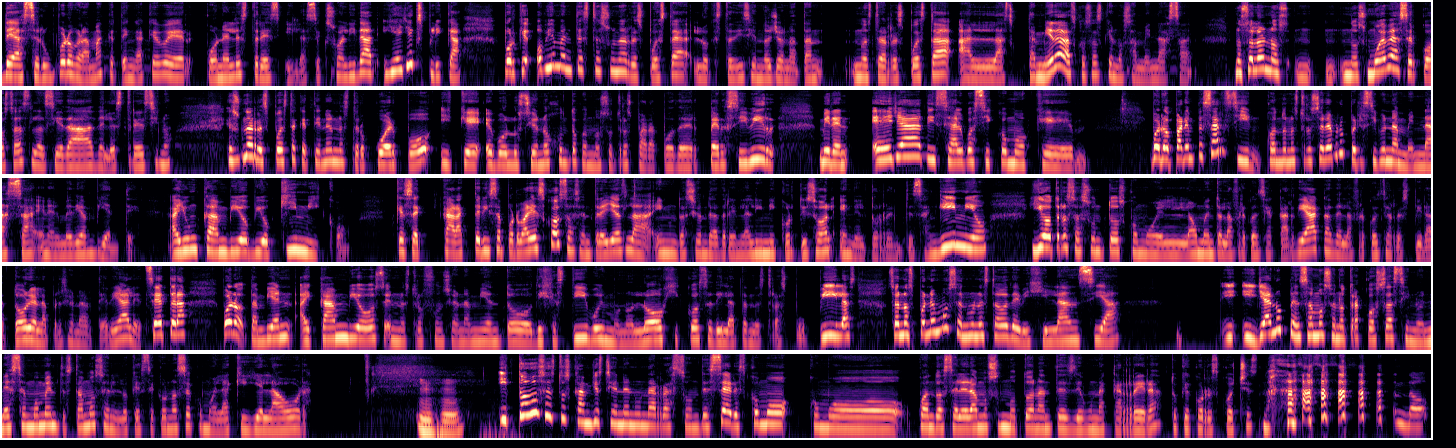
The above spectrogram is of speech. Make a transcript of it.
de hacer un programa que tenga que ver con el estrés y la sexualidad. Y ella explica, porque obviamente esta es una respuesta, lo que está diciendo Jonathan, nuestra respuesta a las, también a las cosas que nos amenazan. No solo nos, nos mueve a hacer cosas, la ansiedad, el estrés, sino es una respuesta que tiene nuestro cuerpo y que evolucionó junto con nosotros para poder percibir. Miren, ella dice algo así como que bueno, para empezar, sí, cuando nuestro cerebro percibe una amenaza en el medio ambiente, hay un cambio bioquímico que se caracteriza por varias cosas, entre ellas la inundación de adrenalina y cortisol en el torrente sanguíneo y otros asuntos como el aumento de la frecuencia cardíaca, de la frecuencia respiratoria, la presión arterial, etcétera. Bueno, también hay cambios en nuestro funcionamiento digestivo, inmunológico, se dilatan nuestras pupilas, o sea, nos ponemos en un estado de vigilancia y, y ya no pensamos en otra cosa sino en ese momento, estamos en lo que se conoce como el aquí y el ahora. Y todos estos cambios tienen una razón de ser. Es como, como cuando aceleramos un motor antes de una carrera. ¿Tú que corres coches? no,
